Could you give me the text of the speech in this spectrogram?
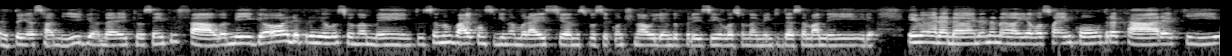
eu tenho essa amiga, né, que eu sempre falo, amiga, olha para relacionamento, você não vai conseguir namorar esse ano se você continuar olhando para esse relacionamento dessa maneira. E, e ela só encontra cara que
